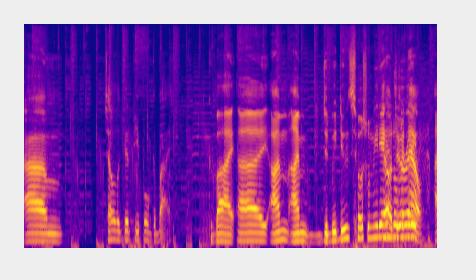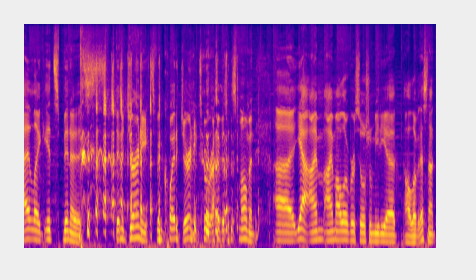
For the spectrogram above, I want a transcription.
Um, tell the good people goodbye. Goodbye. Uh, I'm. I'm. Did we do social media No, handles do it already? now. I like. It's been a. It's been a journey. It's been quite a journey to arrive at this moment. Uh, yeah. I'm. I'm all over social media. All over. That's not.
